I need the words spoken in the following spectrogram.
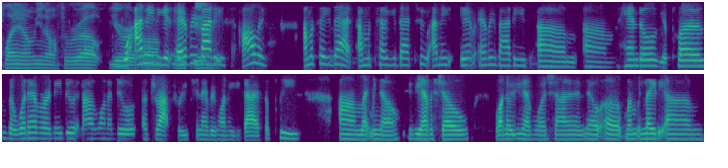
play them, you know, throughout your. well, I need to um, get everybody's all of. I'm gonna tell you that. I'm gonna tell you that too. I need everybody's um um handle, your plugs or whatever, and they do it. And I want to do a drop for each and every one of you guys. So please, um, let me know if you have a show. Well, I know you have one, Sean, and no, uh, my lady, um,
